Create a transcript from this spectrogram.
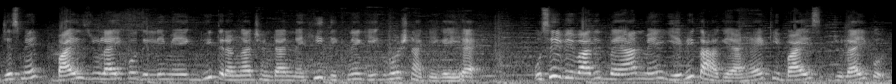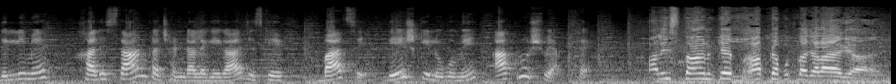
जिसमें 22 जुलाई को दिल्ली में एक भी तिरंगा झंडा नहीं दिखने की घोषणा की गई है। उसी विवादित बयान में ये भी कहा गया है कि 22 जुलाई को दिल्ली में खालिस्तान का झंडा लगेगा, जिसके बाद से देश के लोगों में आक्रोश व्याप्त है। खालिस्तान के भाप का पुतला जलाया गया है।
